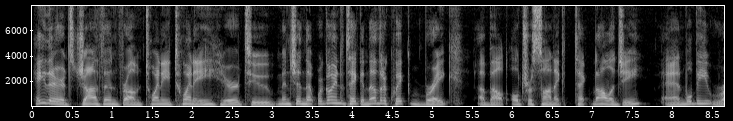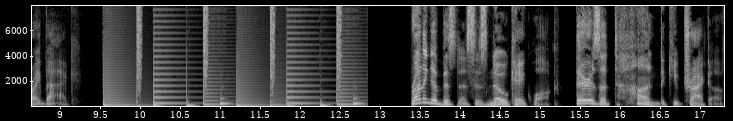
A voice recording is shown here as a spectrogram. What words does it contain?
Hey there, it's Jonathan from 2020 here to mention that we're going to take another quick break about ultrasonic technology, and we'll be right back. Running a business is no cakewalk. There is a ton to keep track of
